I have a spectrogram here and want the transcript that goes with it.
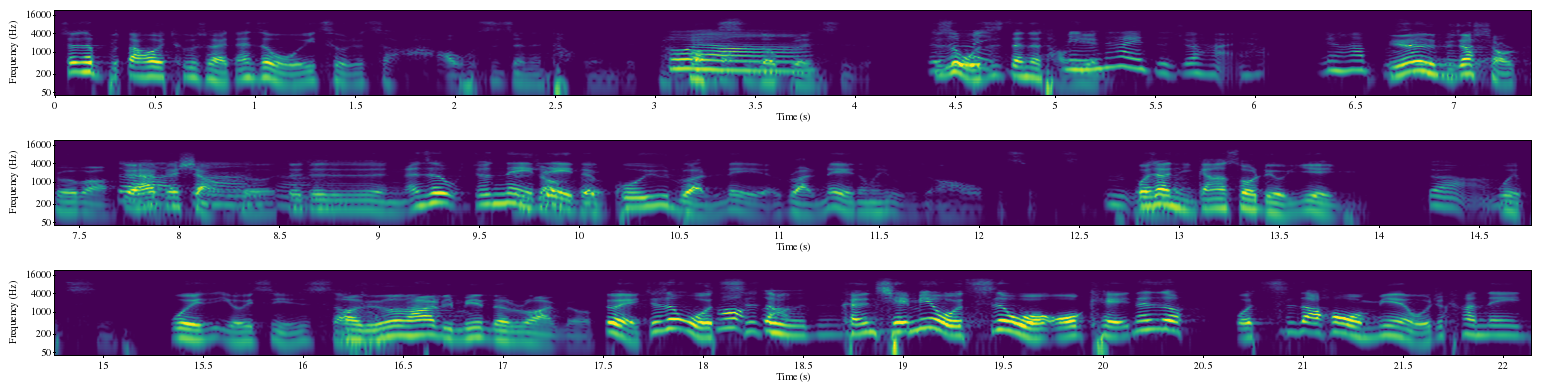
虽然不到会吐出来，但是我一吃我就知道，好，我是真的讨厌这个，连吃都不能吃的，就是我是真的讨厌。明太子就还好。因为它应该是比较小颗吧，对，它比较小颗，对对对对。但是就是那一类的过于软类、软类的东西，我就说哦，我不吃，不吃。嗯我像你刚刚说柳叶鱼，对啊，我也不吃。我也是有一次也是吃到。哦，你说它里面的卵哦？对，就是我吃到，可能前面我吃我 OK，但是我吃到后面，我就看那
